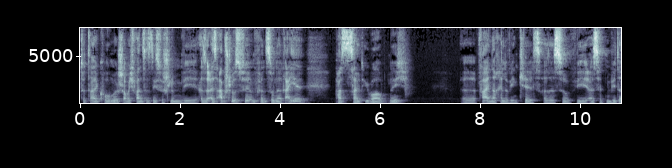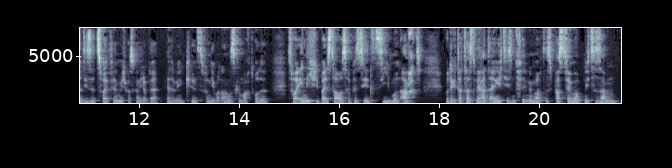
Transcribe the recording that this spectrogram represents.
total komisch, aber ich fand es jetzt nicht so schlimm wie, also als Abschlussfilm für so eine Reihe passt es halt überhaupt nicht. Äh, vor allem nach Halloween Kills. Also es ist so wie, als hätten wieder diese zwei Filme, ich weiß gar nicht, ob der Halloween Kills von jemand anderes gemacht wurde. Es war ähnlich wie bei Star Wars Episode 7 und 8, wo du gedacht hast, wer hat eigentlich diesen Film gemacht? Das passt ja überhaupt nicht zusammen.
